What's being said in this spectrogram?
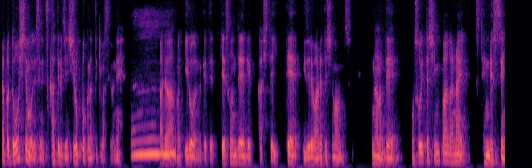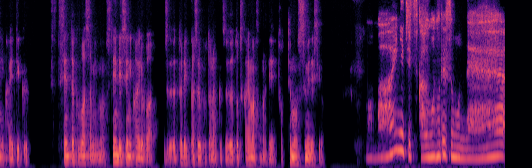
やっぱどうしてもですね、使ってるうちに白っぽくなってきますよね。あれは色が抜けていって、そんで劣化していって、いずれ割れてしまうんです。なので、もうそういった心配がないステンレス製に変えていく。洗濯バサミもステンレス製に変えればずっと劣化することなくずっと使えますので、とってもおすすめですよ。もう毎日使うものですもんね。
